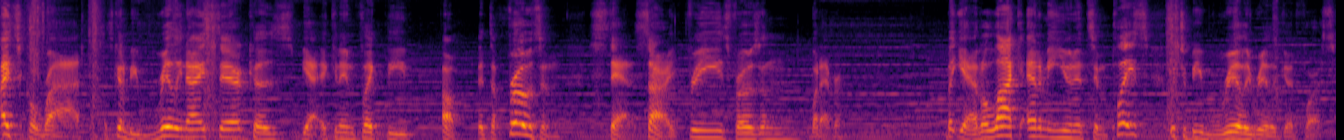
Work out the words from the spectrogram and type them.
Icicle Rod. It's going to be really nice there because, yeah, it can inflict the... Oh, it's a frozen status. Sorry, freeze, frozen, whatever. But yeah, it'll lock enemy units in place, which would be really, really good for us.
